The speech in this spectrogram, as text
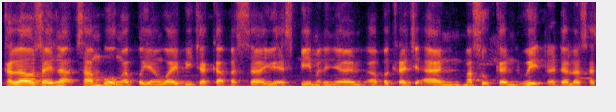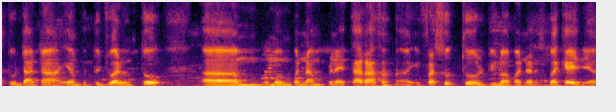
kalau saya nak sambung apa yang YB cakap pasal USP maknanya apa kerajaan masukkan duit uh, dalam satu dana yang bertujuan untuk um, membenam menaik taraf uh, infrastruktur di luar bandar dan sebagainya.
